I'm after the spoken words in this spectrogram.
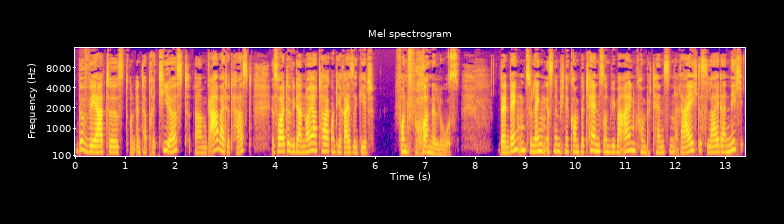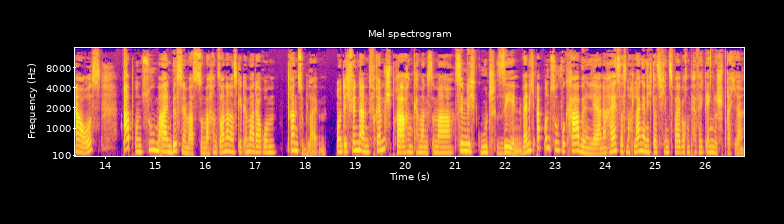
bewertest und interpretierst, ähm, gearbeitet hast, ist heute wieder ein neuer Tag und die Reise geht von vorne los. Dein Denken zu lenken ist nämlich eine Kompetenz und wie bei allen Kompetenzen reicht es leider nicht aus, ab und zu mal ein bisschen was zu machen, sondern es geht immer darum, dran zu bleiben. Und ich finde, an Fremdsprachen kann man es immer ziemlich gut sehen. Wenn ich ab und zu Vokabeln lerne, heißt das noch lange nicht, dass ich in zwei Wochen perfekt Englisch spreche.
